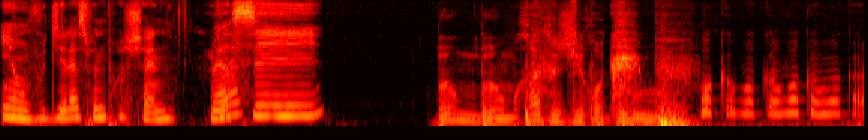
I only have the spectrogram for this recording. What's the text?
et on vous dit à la semaine prochaine. Merci. בום בום, רדיו ז'ירודו. ווקה ווקה ווקה ווקה.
